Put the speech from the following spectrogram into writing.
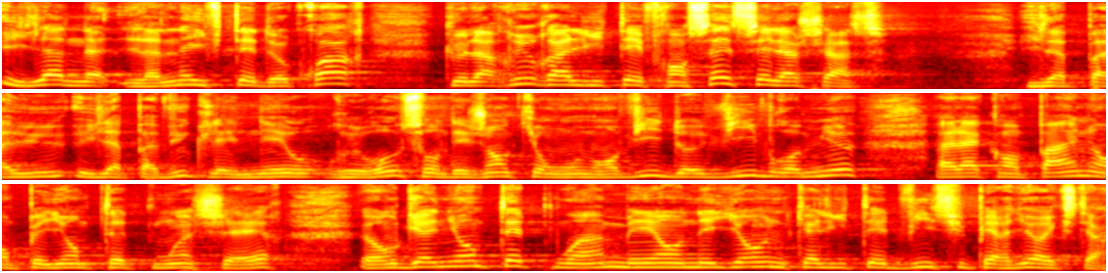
il a la naïveté de croire que la ruralité française, c'est la chasse. Il n'a pas, pas vu que les néo-ruraux sont des gens qui ont envie de vivre mieux à la campagne en payant peut-être moins cher, en gagnant peut-être moins, mais en ayant une qualité de vie supérieure, etc.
